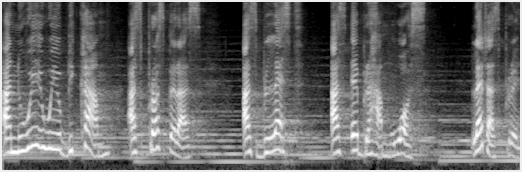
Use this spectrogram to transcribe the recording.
and we will become as prosperous, as blessed as Abraham was. Let us pray.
